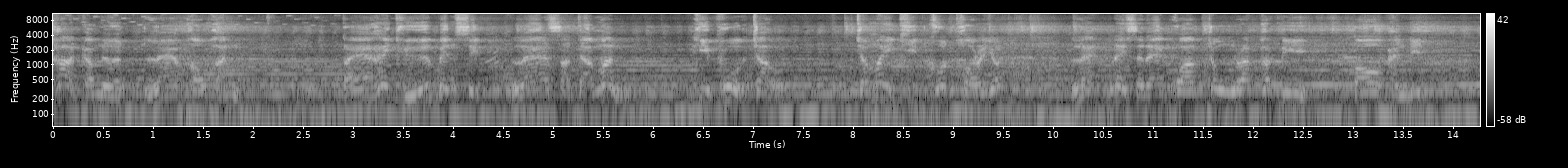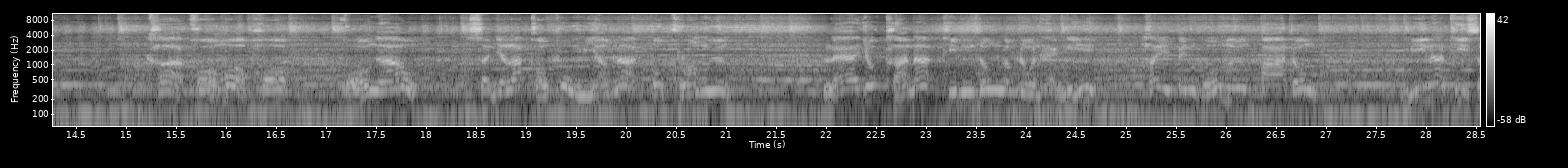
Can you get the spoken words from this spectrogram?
ชาติกำเนิดและเผ่าพันธุ์ แต่ให้ถือเป็นสิทธิ์และสัจจามั่น ที่พวกเจ้าจะไม่คิดคดทรยศ และได้แสดงความจงรักภักดีต่อแผ่นดินข้าขอมอบหอกขอเงา สัญลักษณ์ของผู้มีอำนาจปกครองเมือง และยกฐานะถิ่นดงลำดวนแห่งนี้ ให้เป็นหัวเมืองป่าดง มีหน้าที่ส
